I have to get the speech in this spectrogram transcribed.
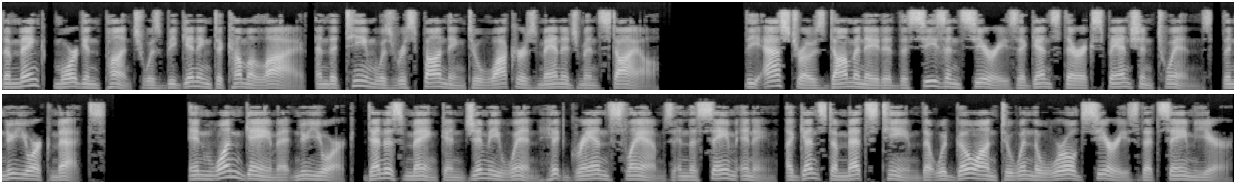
The Menke-Morgan punch was beginning to come alive, and the team was responding to Walker's management style. The Astros dominated the season series against their expansion twins, the New York Mets. In one game at New York, Denis Menke and Jimmy Wynn hit grand slams in the same inning, against a Mets team that would go on to win the World Series that same year.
